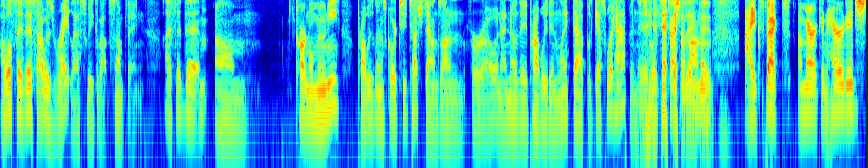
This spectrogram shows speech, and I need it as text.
I will say this: I was right last week about something. I said that um, Cardinal Mooney probably going to score two touchdowns on Verot, and I know they probably didn't like that, but guess what happened? They scored two touchdowns on them. I expect American Heritage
